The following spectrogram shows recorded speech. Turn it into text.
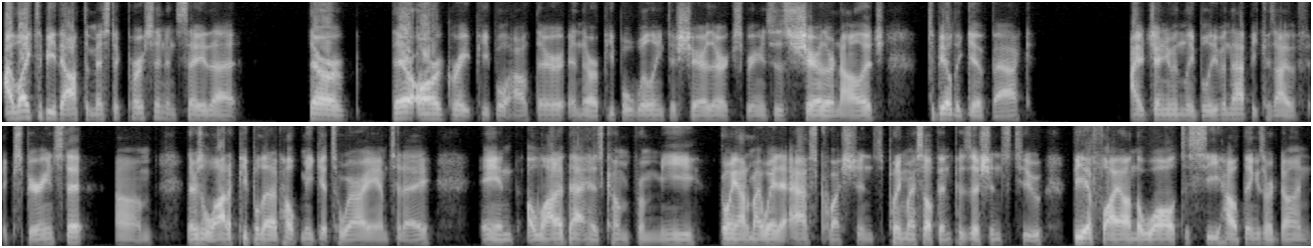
I like to be the optimistic person and say that there are there are great people out there and there are people willing to share their experiences, share their knowledge to be able to give back. I genuinely believe in that because I've experienced it. Um, there's a lot of people that have helped me get to where I am today, and a lot of that has come from me going out of my way to ask questions, putting myself in positions to be a fly on the wall, to see how things are done,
